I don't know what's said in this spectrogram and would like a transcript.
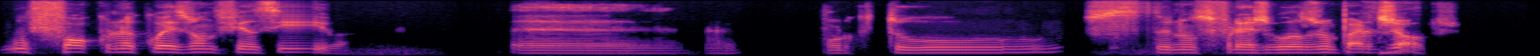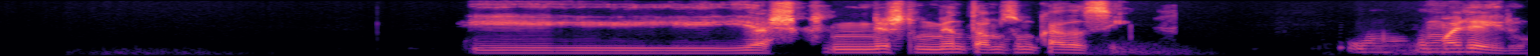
o foco na coesão defensiva. porque tu, se não sofres golos, não perdes jogos. E, e, acho que neste momento estamos um bocado assim. O, o Malheiro,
